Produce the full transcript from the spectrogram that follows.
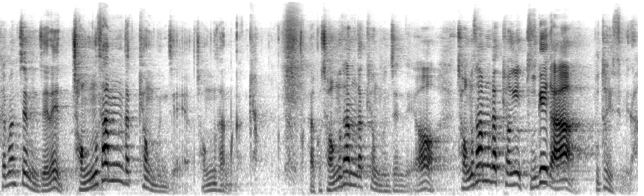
세 번째 문제는 정삼각형 문제예요. 정삼각형. 정삼각형 문제인데요. 정삼각형이 두 개가 붙어 있습니다.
